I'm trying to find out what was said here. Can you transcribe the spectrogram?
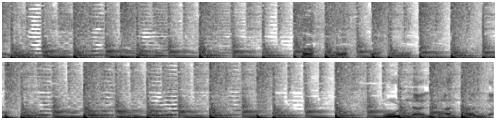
Uh, la la la la.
